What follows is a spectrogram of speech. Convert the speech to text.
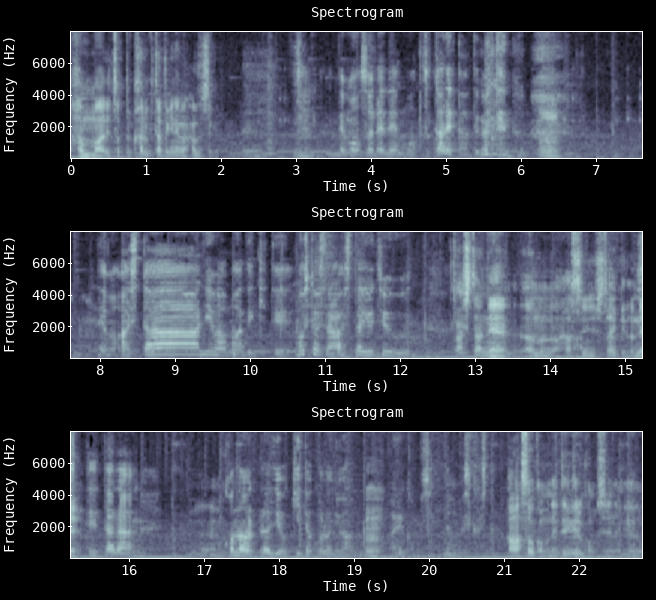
ハンマーでちょっと軽く叩きながら外したけど。うん。うん。でもそれでもう疲れたってなってんの。うん。でも明日にはまあできてもしかしたら明日 YouTube 明日ねあの発信したいけどしねてたら、うん。このラジオ聞いた頃にはうん、うん、あれかもしれない。ねもしかしたああそうかもね。出てるかもしれないけら、ど、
